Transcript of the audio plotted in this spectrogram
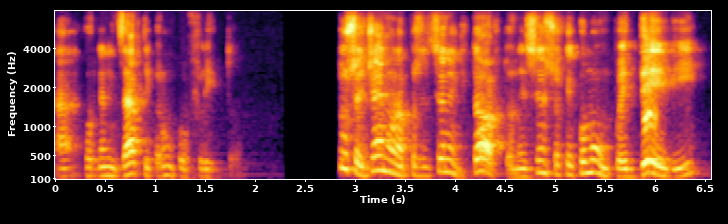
a organizzarti per un conflitto, tu sei già in una posizione di torto, nel senso che comunque devi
